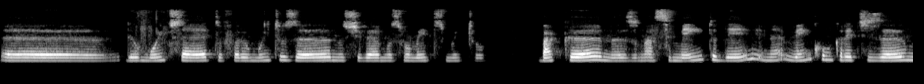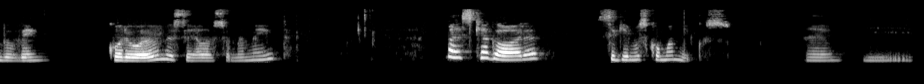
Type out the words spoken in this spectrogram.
Uh, deu muito certo, foram muitos anos, tivemos momentos muito bacanas. O nascimento dele, né? Vem concretizando, vem coroando esse relacionamento, mas que agora seguimos como amigos, né? E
